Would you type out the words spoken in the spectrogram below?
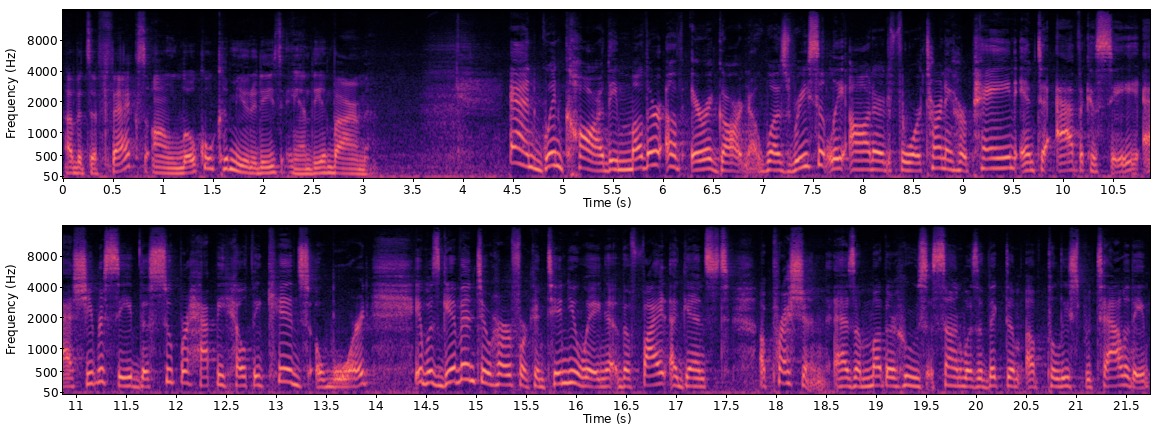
of its effects on local communities and the environment. And Gwen Carr, the mother of Eric Garner, was recently honored for turning her pain into advocacy as she received the Super Happy Healthy Kids Award. It was given to her for continuing the fight against oppression as a mother whose son was a victim of police brutality.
